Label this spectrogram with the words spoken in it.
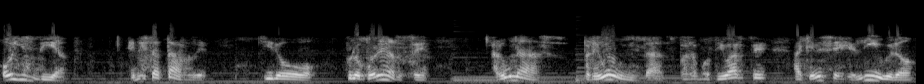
hoy en día, en esta tarde, quiero proponerte algunas preguntas para motivarte a que en ese libro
